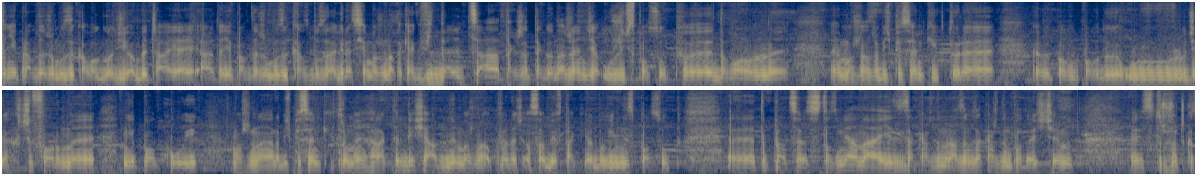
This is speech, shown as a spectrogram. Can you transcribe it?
To nieprawda, że muzyka łagodzi obyczaje, ale to nieprawda, że muzyka wzbudza agresję. Można tak jak widelca, także tego narzędzia użyć w sposób e, dowolny. E, można zrobić piosenki, które e, pow- powodują w ludziach czy formy niepokój. Można robić piosenki, które mają charakter biesiadny, można opowiadać o sobie w taki albo w inny sposób. To proces, to zmiana jest za każdym razem, za każdym podejściem. Jest troszeczkę,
